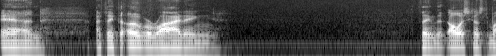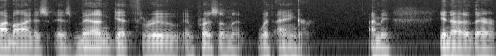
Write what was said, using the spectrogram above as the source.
And I think the overriding thing that always comes to my mind is is men get through imprisonment with anger. I mean, you know, they're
